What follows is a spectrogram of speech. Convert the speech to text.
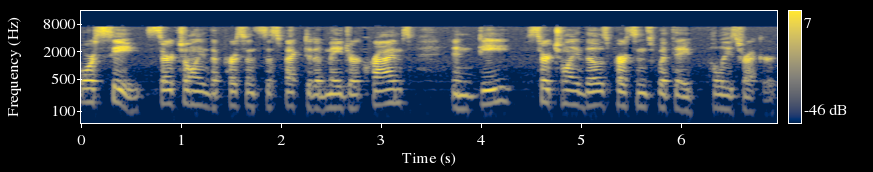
Or C, search only the persons suspected of major crimes. And D, search only those persons with a police record.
